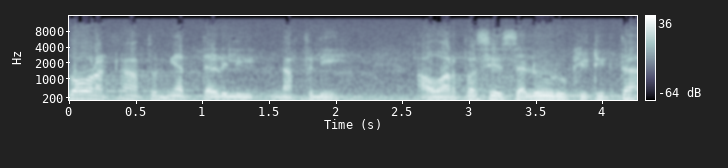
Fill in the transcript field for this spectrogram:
دوه رکعاتو نیت تړلی نفلي او ورپسې څلورو کې ټیک ده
